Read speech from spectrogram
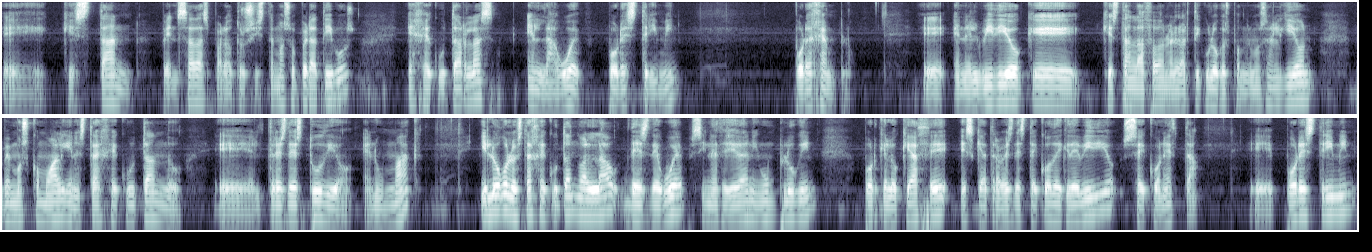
eh, que están pensadas para otros sistemas operativos, ejecutarlas en la web por streaming. Por ejemplo, eh, en el vídeo que, está enlazado en el artículo que os pondremos en el guion, vemos como alguien está ejecutando eh, el 3D Studio en un Mac y luego lo está ejecutando al lado desde web sin necesidad de ningún plugin porque lo que hace es que a través de este códec de vídeo se conecta eh, por streaming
